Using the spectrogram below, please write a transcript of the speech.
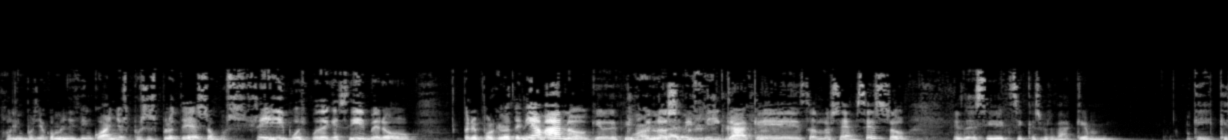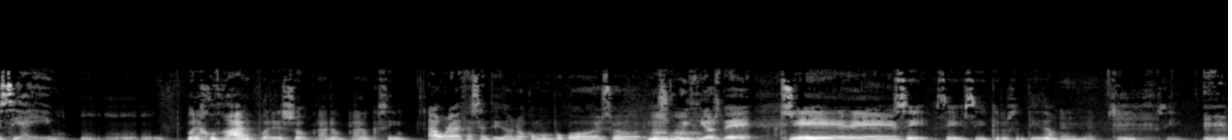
jolín, pues yo con 25 años pues exploté eso. Pues sí, pues puede que sí, pero pero porque lo tenía a mano, quiero decir, Claro, que no claro. significa Es que- solo seas eso. Entonces sí, sí que es verdad que, que, que sí hay... Puede juzgar por eso, claro, claro que sí. ¿Alguna vez has sentido, no? Como un poco eso, los juicios de... Sí. eh, Sí, sí, sí, que lo he sentido. Sí, sí. Eh,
